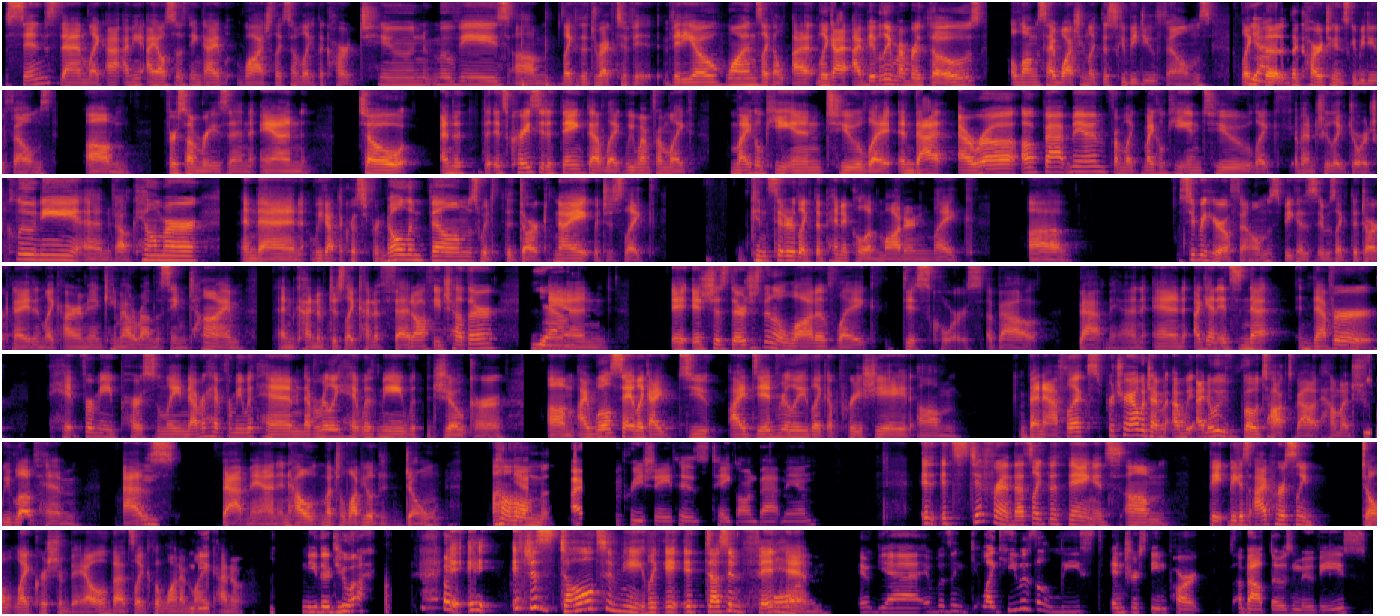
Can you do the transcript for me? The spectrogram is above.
since then like I, I mean i also think i watched like some of like the cartoon movies um like the direct to vi- video ones like a- I, like I, I vividly remember those alongside watching like the scooby-doo films like Yeah. the the cartoon scooby-doo films um for some reason and so and the, the, it's crazy to think that like we went from like Michael Keaton to like in that era of Batman from like Michael Keaton to like eventually like George Clooney and Val Kilmer and then we got the Christopher Nolan films with The Dark Knight which is like considered like the pinnacle of modern like uh superhero films because it was like The Dark Knight and like Iron Man came out around the same time and kind of just like kind of fed off each other Yeah. and it, it's just there's just been a lot of like discourse about batman and again it's net never hit for me personally never hit for me with him never really hit with me with the joker um i will say like i do i did really like appreciate um ben affleck's portrayal which I'm, I, I know we've both talked about how much we love him as batman and how much a lot of people just don't um I appreciate his take on Batman. it, it's different. That's like the thing. It's um be- because I personally don't like Christian Bale. That's like the one I'm like I don't. Neither do I. It, it it's just dull to me. Like it, it doesn't fit him. It- yeah, it wasn't like he was the least interesting part about those movies.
